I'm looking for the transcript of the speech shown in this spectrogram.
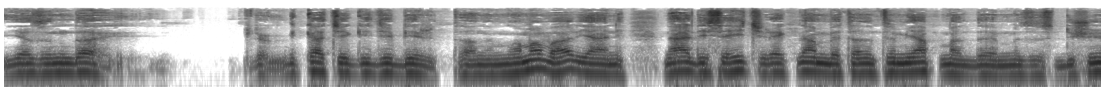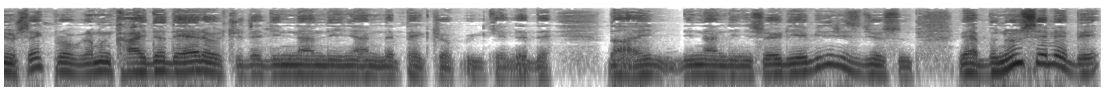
yazında dikkat çekici bir tanımlama var. Yani neredeyse hiç reklam ve tanıtım yapmadığımızı düşünürsek programın kayda değer ölçüde dinlendiğini hem de pek çok ülkede de dahil dinlendiğini söyleyebiliriz diyorsun. Ve bunun sebebi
